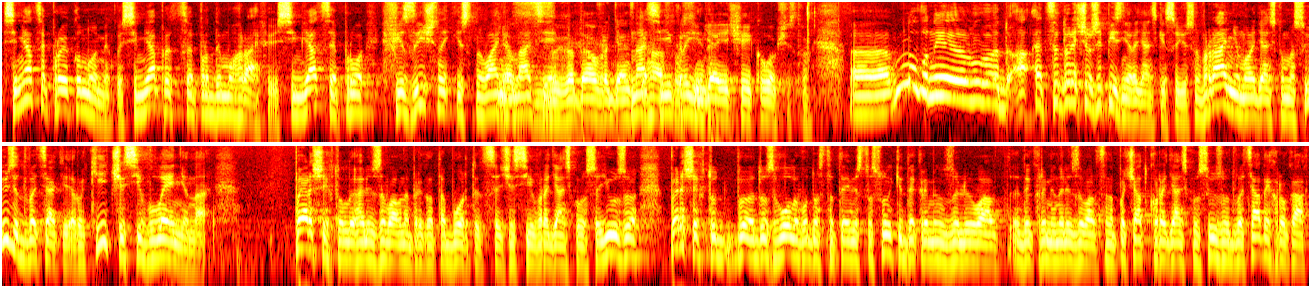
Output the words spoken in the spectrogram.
Сім'я це про економіку, сім'я це про демографію, сім'я це про фізичне існування Я нації. згадав радянське нації гасло країни. «Сім'я ячейка общества». Е, ну вони а це, до речі, вже пізній радянський союз. В ранньому радянському союзі, 20-ті роки, часів Леніна. Перший, хто легалізував, наприклад, аборти, це часів радянського союзу. Перший, хто дозволив одностатеві стосунки, декриміналізував, декриміналізував це на початку радянського союзу у 20-х роках.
